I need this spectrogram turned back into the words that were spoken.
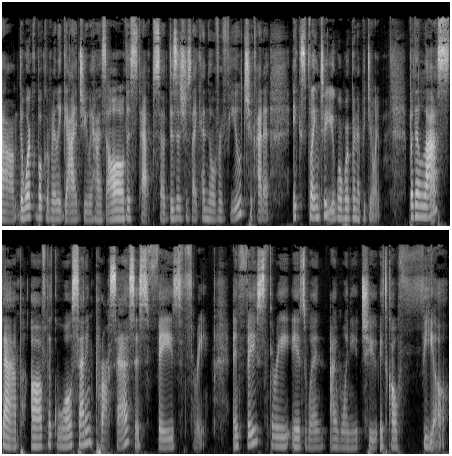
Um, the workbook will really guide you. It has all the steps. So this is just like an overview to kind of explain to you what we're going to be doing. But the last step of the goal setting process is phase three. And phase three is when I want you to, it's called feel.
